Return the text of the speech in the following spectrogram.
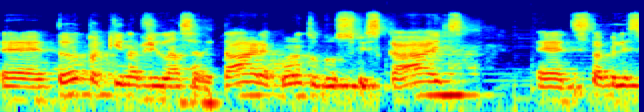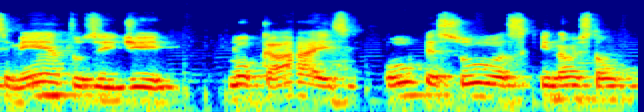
é, tanto aqui na vigilância sanitária quanto dos fiscais é, de estabelecimentos e de locais ou pessoas que não estão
